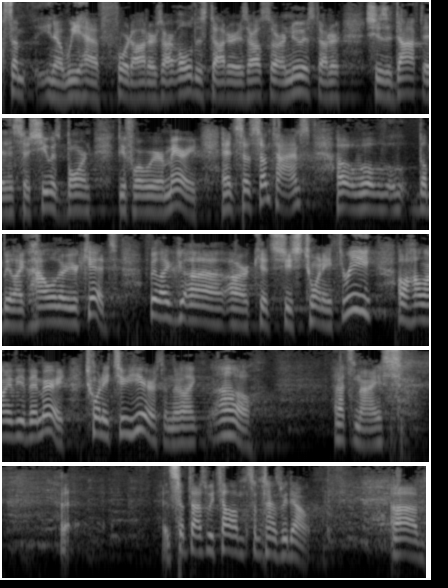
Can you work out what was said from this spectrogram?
some you know we have four daughters. Our oldest daughter is also our newest daughter. She's adopted and so she was born before we were married. And so sometimes oh, we'll, they'll be like how old are your kids? We'll be like uh, our kids she's 23 oh how long have you been married? 22 years. And they're like oh that's nice. Sometimes we tell them sometimes we don't. Um,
